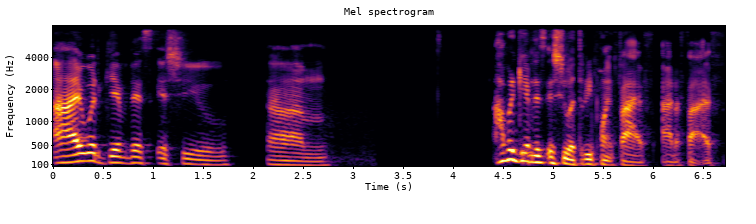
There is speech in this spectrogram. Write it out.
I would give this issue um I would give this issue a 3.5 out of 5.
